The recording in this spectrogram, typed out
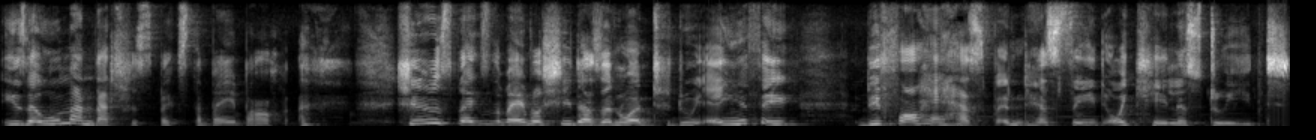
is a woman that respects the Bible. she respects the Bible. She doesn't want to do anything before her husband has said, okay, let's do it.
